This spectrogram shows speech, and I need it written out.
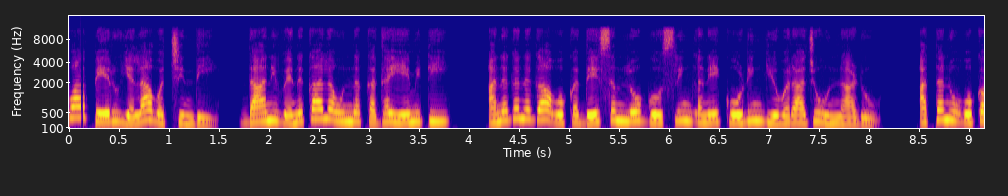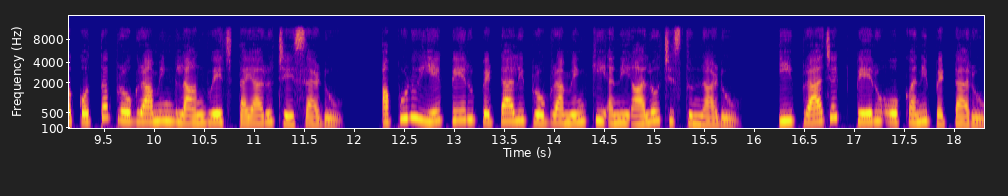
జావా పేరు ఎలా వచ్చింది? దాని వెనకాల ఉన్న కథ ఏమిటి? అనగనగా ఒక దేశంలో గోస్లింగ్ అనే కోడింగ్ యువరాజు ఉన్నాడు. అతను ఒక కొత్త ప్రోగ్రామింగ్ లాంగ్వేజ్ తయారు చేశాడు. అప్పుడు ఏ పేరు పెట్టాలి ప్రోగ్రామింగ్కి అని ఆలోచిస్తున్నాడు. ఈ ప్రాజెక్ట్ పేరు ఓక్ అని పెట్టారు.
